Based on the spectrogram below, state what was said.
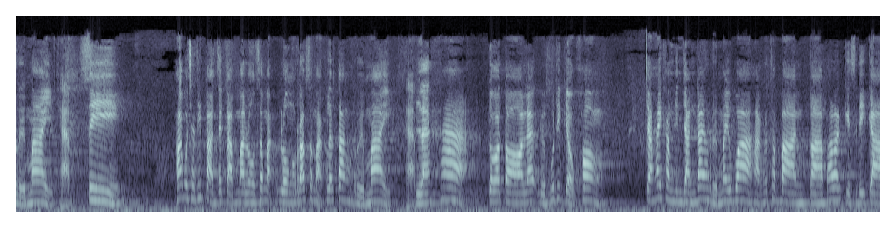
หรือไม่ ครับ 4. พรรคประชาธิปัตย์จะกลับมาลงสมัครลงรับสมัครเลือกตั้งหรือไม่ ครับ และ 5. กกตและหรือผู้ที่เกี่ยวข้อง จะให้คำยืนยันได้หรือไม่ว่าหากรัฐบาลตามพระราชกฤษฎีกา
